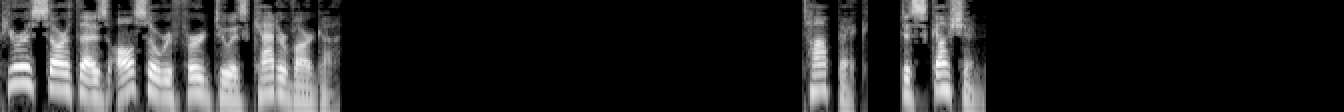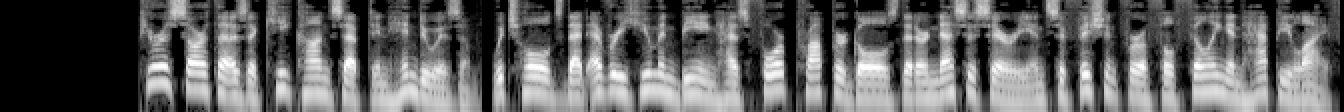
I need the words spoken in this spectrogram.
Purusartha is also referred to as Katarvarga. Discussion Purusartha is a key concept in Hinduism, which holds that every human being has four proper goals that are necessary and sufficient for a fulfilling and happy life.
